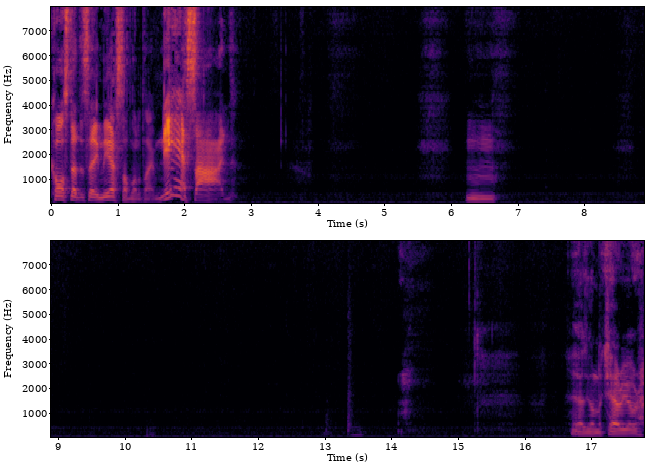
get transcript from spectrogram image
Constantly saying Nesan all the time. Nesan! Hmm. Yeah, they're gonna carry her.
